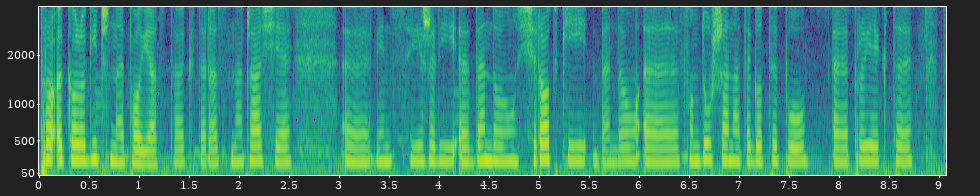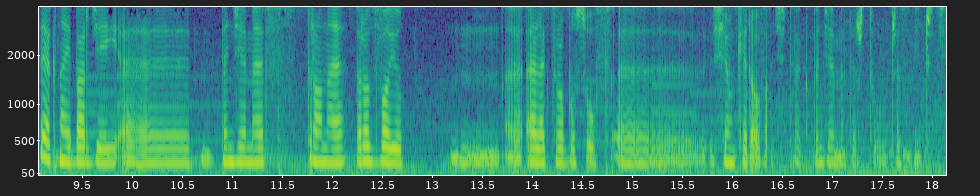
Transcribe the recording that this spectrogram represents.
proekologiczny pojazd, tak, teraz na czasie, e, więc jeżeli e, będą środki, będą e, fundusze na tego typu projekty, to jak najbardziej będziemy w stronę rozwoju mm, elektrobusów się kierować, tak, będziemy też tu uczestniczyć.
